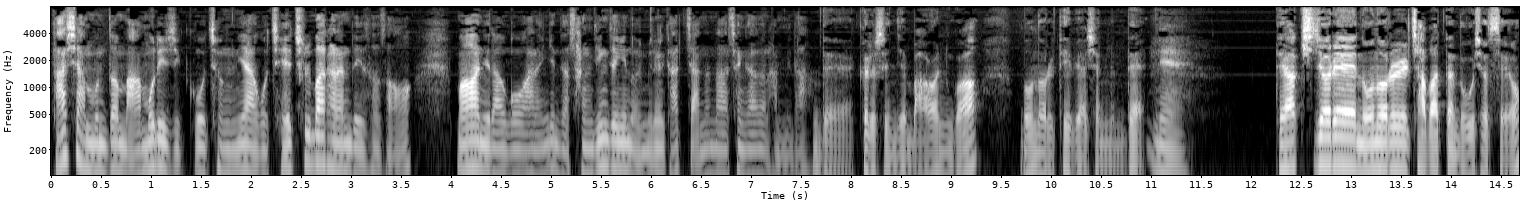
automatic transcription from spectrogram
다시 한 번 더 마무리 짓고 정리하고 재출발하는 데 있어서 마흔이라고 하는 게 이제 상징적인 의미를 갖지 않나 생각을 합니다. 네. 그래서 이제 마흔과 논어를 대비하셨는데 네. 대학 시절에 논어를 잡았다 놓으셨어요.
